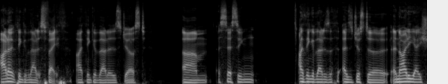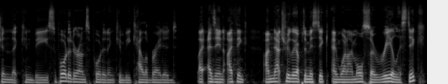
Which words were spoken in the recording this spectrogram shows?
I don't think of that as faith. I think of that as just um, assessing. I think of that as a, as just a an ideation that can be supported or unsupported and can be calibrated. Like as in, I think I'm naturally optimistic, and when I'm also realistic,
